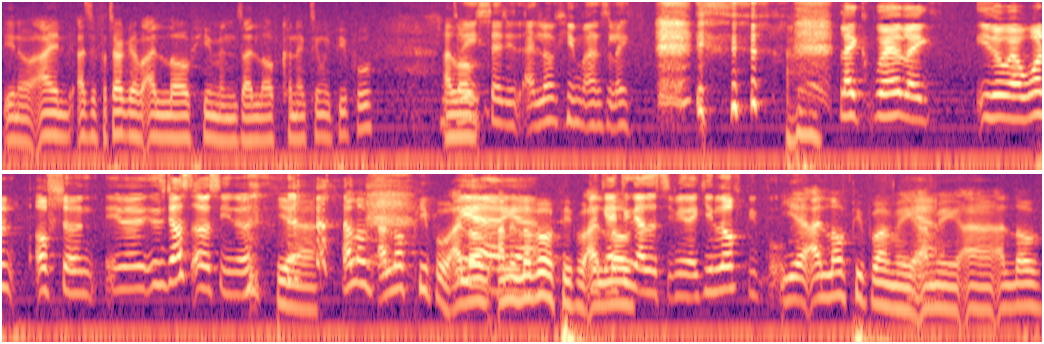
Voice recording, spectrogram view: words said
You know, I as a photographer I love humans. I love connecting with people. I love. you said it. I love humans. Like, like we're like, you know, we're one option. You know, it's just us. You know. yeah, I love. I love people. I yeah, love. I'm yeah. a lover of people. Like, I love. I think that's what you mean. Like you love people. Yeah, I love people. I mean, yeah. I mean, uh, I love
